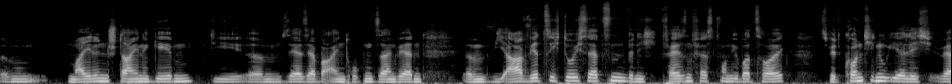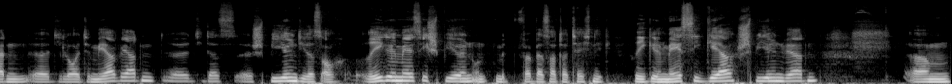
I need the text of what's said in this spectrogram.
äh, ähm, Meilensteine geben, die ähm, sehr, sehr beeindruckend sein werden. Ähm, VR wird sich durchsetzen, bin ich felsenfest von überzeugt. Es wird kontinuierlich werden äh, die Leute mehr werden, äh, die das äh, spielen, die das auch regelmäßig spielen und mit verbesserter Technik regelmäßiger spielen werden. Ähm,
